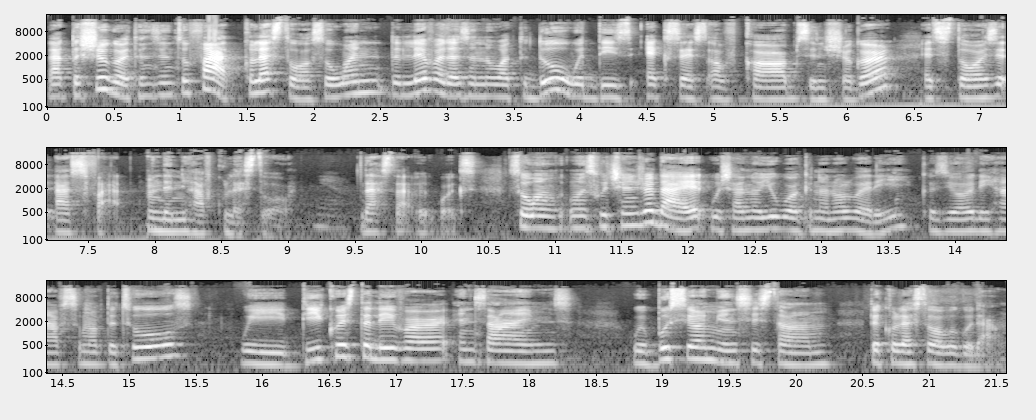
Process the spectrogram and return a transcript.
like the sugar turns into fat cholesterol so when the liver doesn't know what to do with these excess of carbs and sugar it stores it as fat and then you have cholesterol. That's how it works so when, once we change your diet which i know you're working on already because you already have some of the tools we decrease the liver enzymes we boost your immune system the cholesterol will go down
